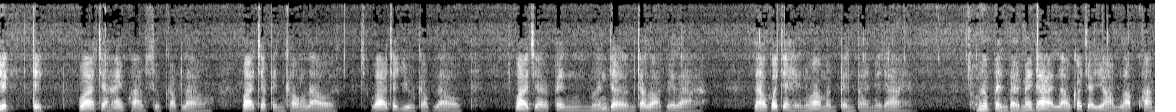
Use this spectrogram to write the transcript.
ยึดติดว่าจะให้ความสุขกับเรา ว่าจะเป็นของเราว่าจะอยู่กับเรา ว่าจะเป็นเหมือนเดิมตลอดเวลา เราก็จะเห็นว่ามันเป็นไปไม่ได้ เมื่อเป็นไปไม่ได้เราก็จะยอมรับความ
